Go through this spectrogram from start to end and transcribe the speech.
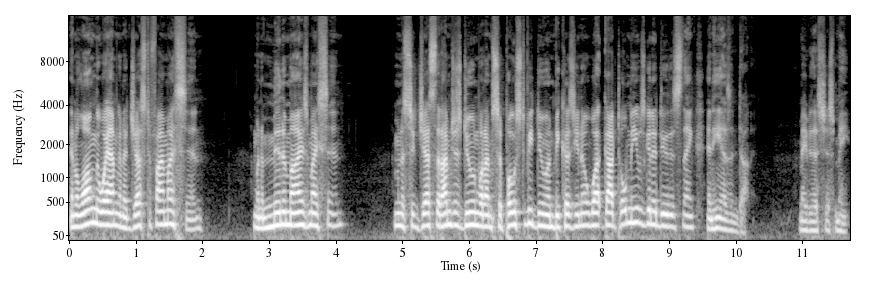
And along the way, I'm going to justify my sin. I'm going to minimize my sin. I'm going to suggest that I'm just doing what I'm supposed to be doing because you know what? God told me He was going to do this thing, and He hasn't done it. Maybe that's just me.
